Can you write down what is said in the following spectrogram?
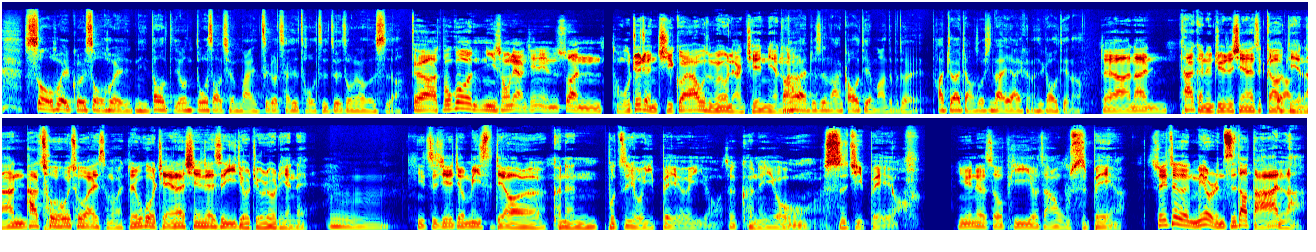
受惠归受惠，你到底用多少钱买这个才是投资最重要的事啊。对啊，不过你从两千年算，我觉得很奇怪，他为什么用两千年？当然就是拿高点嘛，对不对？他就在讲说现在 AI 可能是高点啊。对啊，那他可能觉得现在是高点啊，他错会错在什么？如果现在现在是一九九六年呢？嗯，你直接就 miss 掉了，可能不只有一倍而已哦，这可能有十几倍哦，因为那个时候 PE 有涨到五十倍啊，所以这个没有人知道答案啦。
